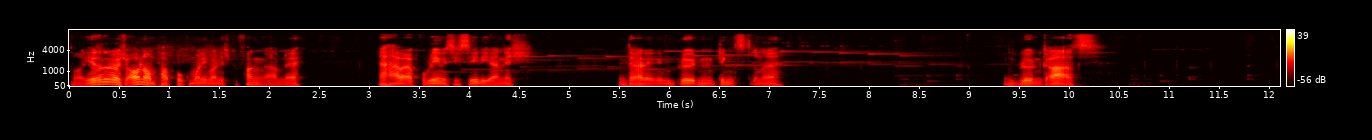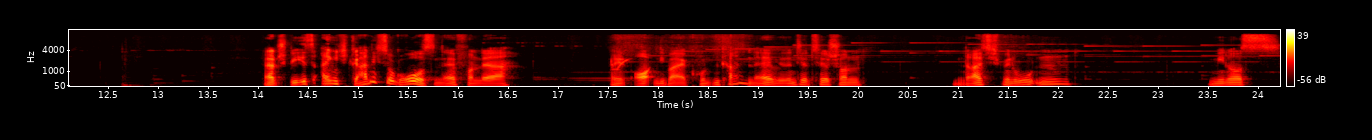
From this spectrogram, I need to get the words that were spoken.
So, hier sind euch auch noch ein paar Pokémon, die wir nicht gefangen haben, ne? Ja, aber das Problem ist, ich sehe die ja nicht. Sind da in dem blöden Dings drin, ne? Im blöden Gras. Ja, das Spiel ist eigentlich gar nicht so groß, ne? Von der von den Orten, die man erkunden kann. Ne? Wir sind jetzt hier schon 30 Minuten minus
